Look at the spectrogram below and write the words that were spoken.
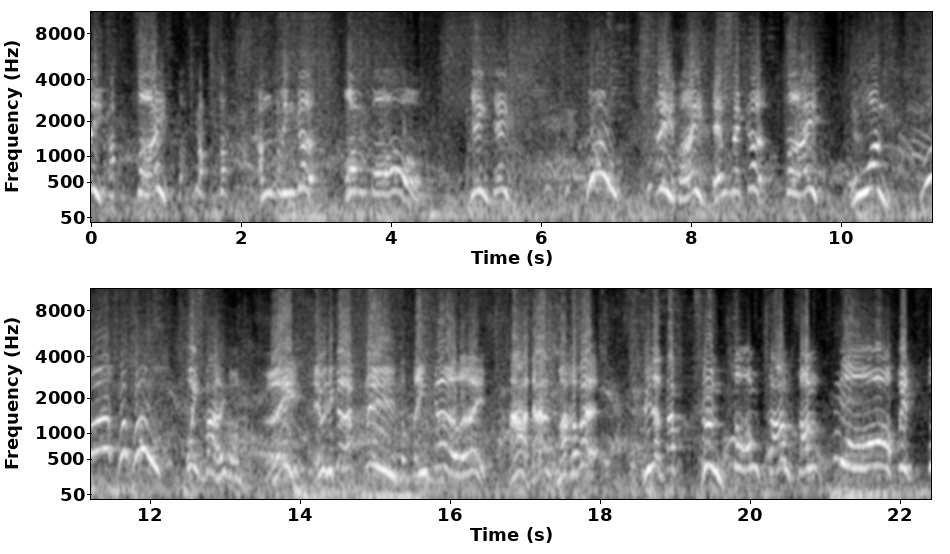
นี่ซับเสยซับซับซับคันสลิงเกอร์คอมโบยิงยิง วู้นี่เสยเอ็มเบรกเกอร์เสยห่วงวู้ฮู้ฮู้อุ้ยบ้าเฮ้ยโดนเฮ้ยเดวิดทิกเกอร์ครับนี่สติงเกอร์เลยอ่าดันมาคัมเบอร์มีเรื่องซับหนึ่งสองสามสามโอ้ปิดส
